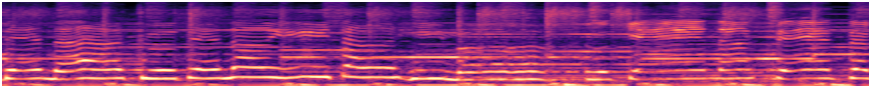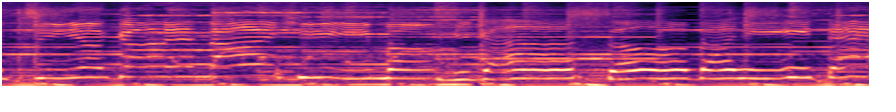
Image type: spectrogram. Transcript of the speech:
出なくて泣いた日も。動けなくて立ち上がれない日も。君がそばにいて。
